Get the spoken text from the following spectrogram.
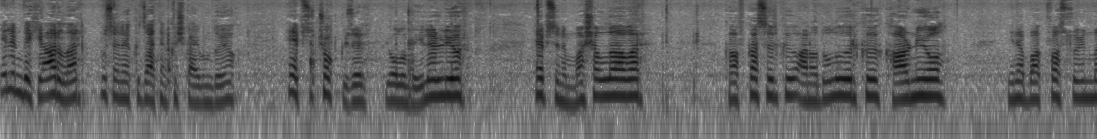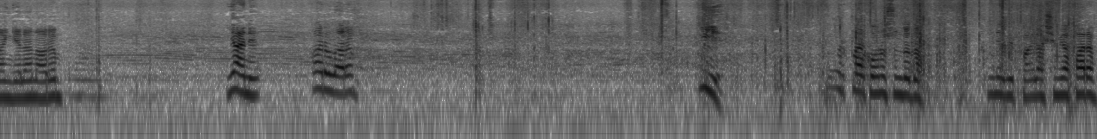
Elimdeki arılar bu sene zaten kış kaybım da yok. Hepsi çok güzel yolunda ilerliyor. Hepsinin maşallahı var. Kafkas ırkı, Anadolu ırkı, karniyol. Yine Bakfas soyundan gelen arım. Yani arılarım iyi. Irklar konusunda da yine bir paylaşım yaparım.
